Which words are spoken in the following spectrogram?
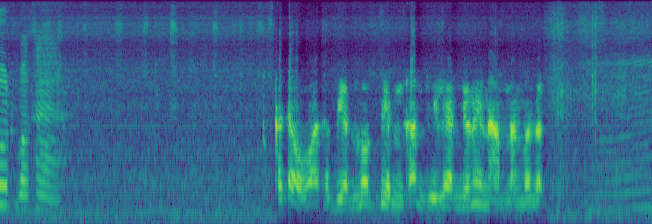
รถบ่ค่ะ เข้าเจ้าว่าทะเบียนรถเบนซ์คันที่แล่นอยู่ในน้ำนั้นว่าสันอืม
